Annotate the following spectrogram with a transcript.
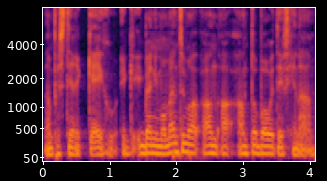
Dan presteer ik keigoed. Ik, ik ben nu momentum aan, aan, aan het opbouwen, het heeft geen naam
